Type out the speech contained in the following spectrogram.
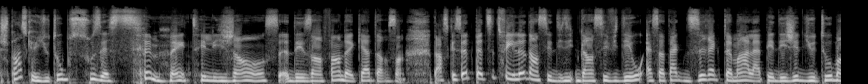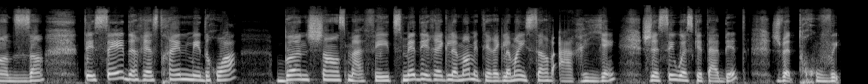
je pense que YouTube sous-estime l'intelligence des enfants de 14 ans. Parce que cette petite fille-là, dans ses, dans ses vidéos, elle s'attaque directement à la PDG de YouTube en disant, t'essaies de restreindre mes droits, bonne chance, ma fille. Tu mets des règlements, mais tes règlements, ils servent à rien. Je sais où est-ce que tu habites. Je vais te trouver.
